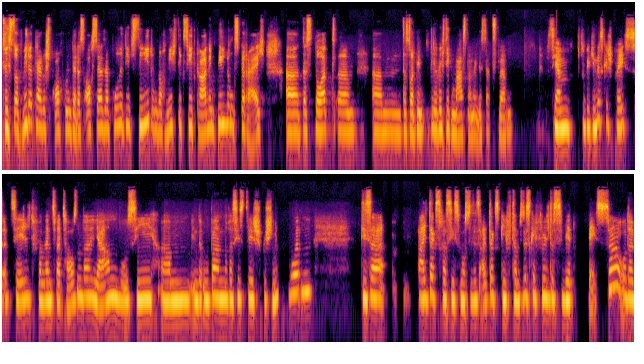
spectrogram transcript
Christoph Wiederkehr gesprochen, der das auch sehr, sehr positiv sieht und auch wichtig sieht, gerade im Bildungsbereich, äh, dass dort, ähm, ähm, dass dort die, die richtigen Maßnahmen gesetzt werden. Sie haben zu Beginn des Gesprächs erzählt von den 2000er Jahren, wo Sie ähm, in der U-Bahn rassistisch beschimpft wurden. Dieser Alltagsrassismus, dieses Alltagsgift, haben Sie das Gefühl, das wird besser oder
